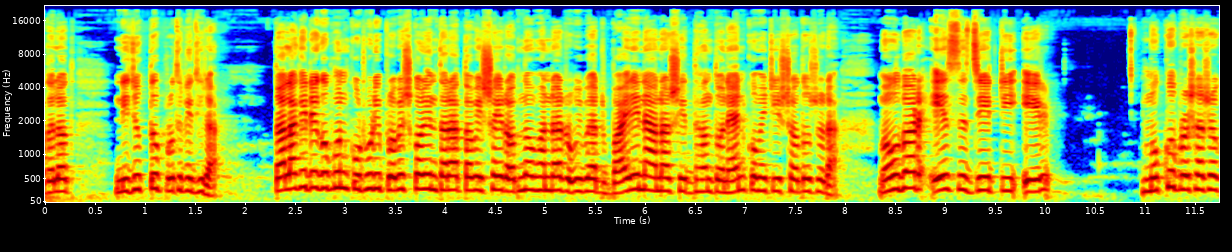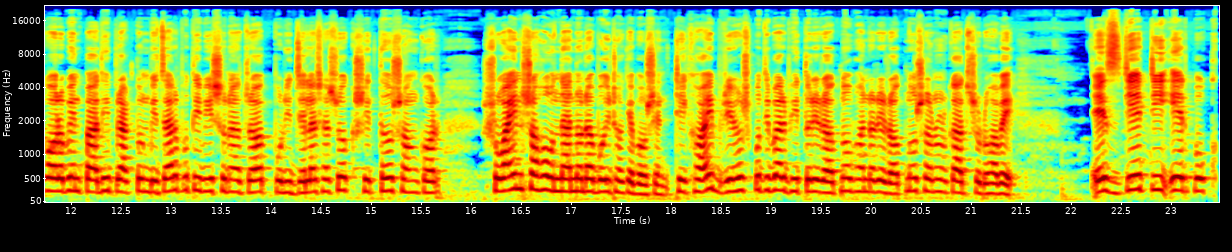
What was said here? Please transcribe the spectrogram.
আদালত নিযুক্ত প্রতিনিধিরা। তালা কেটে গোপন কুঠুরি প্রবেশ করেন তারা, তবে সেই রত্নভাণ্ডার রবিবার বাইরে না আনার সিদ্ধান্ত নেন কমিটির সদস্যরা। মঙ্গলবার এস এসজেটি এর মুখ্য প্রশাসক অরবিন্দ পাধি, প্রাক্তন বিচারপতি বিশ্বনাথ রথ পুরীর জেলাশাসক সিদ্ধ শঙ্কর সোয়াইন সহ অন্যান্যরা বৈঠকে বসেন। ঠিক হয়, বৃহস্পতিবার ভিতরে রত্ন রত্নভাণ্ডারে রত্ন সরানোর কাজ শুরু হবে। এসজেটি এর পক্ষ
